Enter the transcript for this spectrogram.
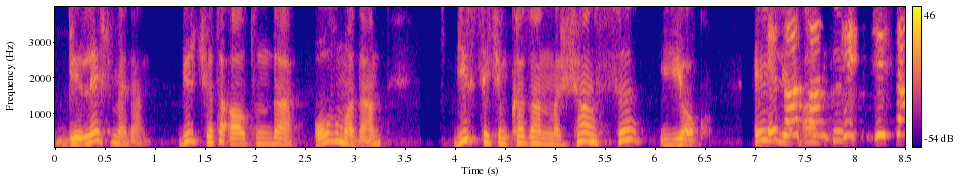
birleşmeden, bir çatı altında olmadan bir seçim kazanma şansı yok. 50 E zaten artı- te- sistem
